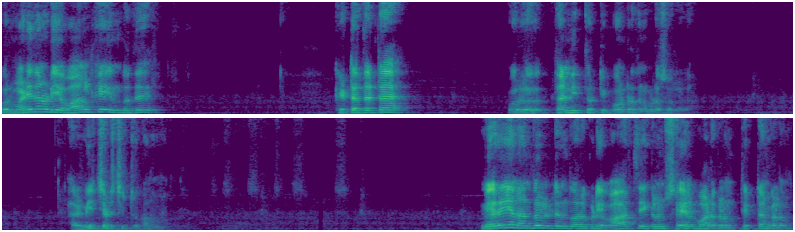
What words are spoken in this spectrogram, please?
ஒரு மனிதனுடைய வாழ்க்கை என்பது கிட்டத்தட்ட ஒரு தண்ணி தொட்டி போன்றதுன்னு கூட சொல்லலாம். அது நீச்சல் இருக்கணும் நிறைய நண்பர்களிட்டிருந்து வரக்கூடிய வார்த்தைகளும் செயல்பாடுகளும் திட்டங்களும்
